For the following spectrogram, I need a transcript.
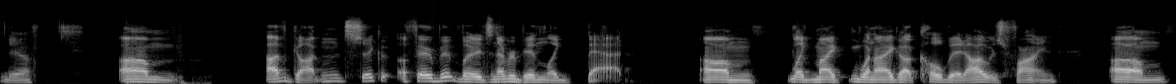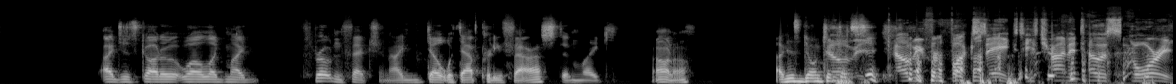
yeah. Um, I've gotten sick a fair bit, but it's never been like bad. Um, like my when I got COVID, I was fine. Um, I just got a well, like my throat infection. I dealt with that pretty fast, and like I don't know. I just don't get that Kelby, sick. Kelby, for fuck's sakes, he's trying to tell a story.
